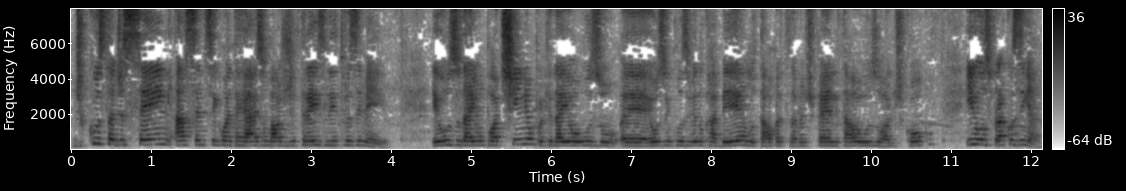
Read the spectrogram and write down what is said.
De, custa de 100 a 150 reais um balde de 3 litros e meio. Eu uso daí um potinho, porque daí eu uso, é, eu uso inclusive no cabelo, tal, para tratamento de pele e tal, eu uso óleo de coco e uso para cozinhar.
